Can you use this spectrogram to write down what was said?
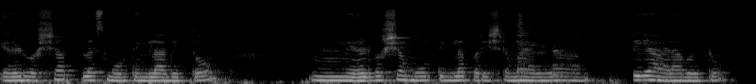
ಎರಡು ವರ್ಷ ಪ್ಲಸ್ ಮೂರು ತಿಂಗಳಾಗಿತ್ತು. ಎರಡು ವರ್ಷ ಮೂರು ತಿಂಗಳ ಪರಿಶ್ರಮ ಎಲ್ಲ ಒಟ್ಟಿಗೆ ಹಾಳಾಗೋಯಿತು.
